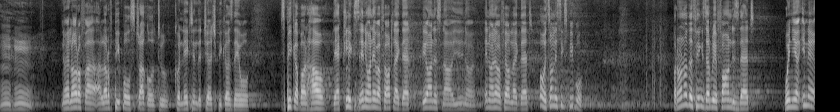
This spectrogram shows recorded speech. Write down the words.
Mm-hmm. You know, a lot of uh, a lot of people struggle to connect in the church because they will speak about how their cliques. Anyone ever felt like that? Be honest now. You know, anyone ever felt like that? Oh, it's only six people. But one of the things that we found is that when you're in a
